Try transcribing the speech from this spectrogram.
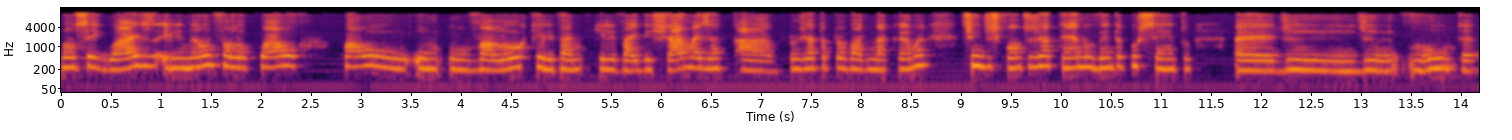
vão ser iguais, ele não falou qual qual o, o, valor que ele vai, que ele vai deixar, mas o projeto aprovado na Câmara tinha descontos de até 90% é, de, de multa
